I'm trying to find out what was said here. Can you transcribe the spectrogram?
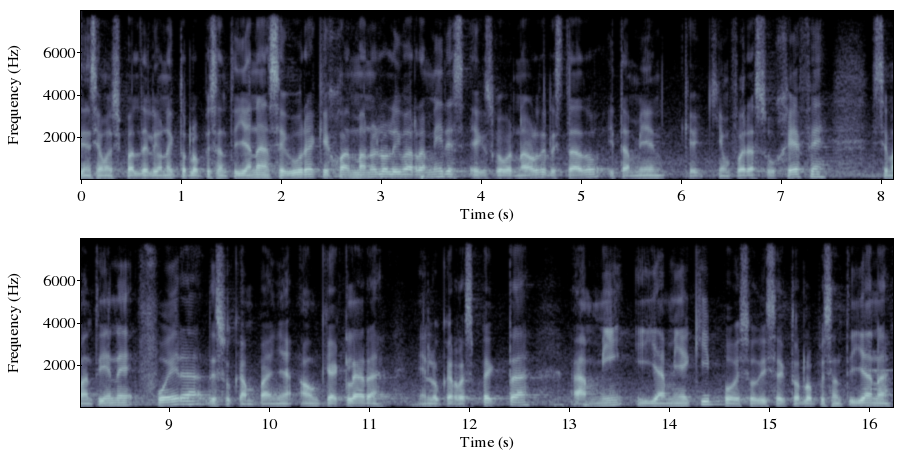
Presidencia Municipal de León, Héctor López Santillana, asegura que Juan Manuel Oliva Ramírez, exgobernador del Estado y también que quien fuera su jefe, se mantiene fuera de su campaña, aunque aclara en lo que respecta a mí y a mi equipo, eso dice Héctor López Santillana.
